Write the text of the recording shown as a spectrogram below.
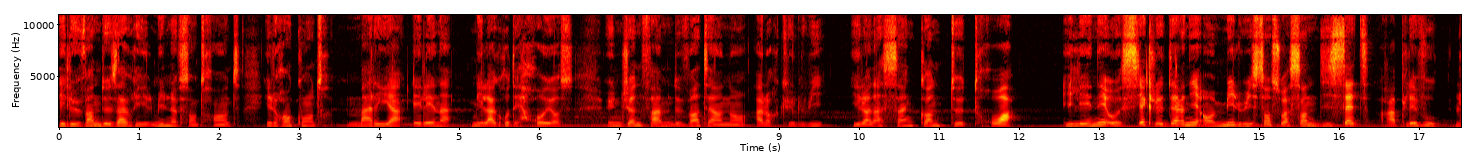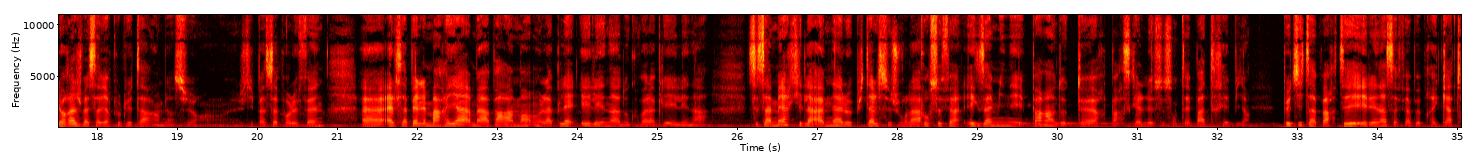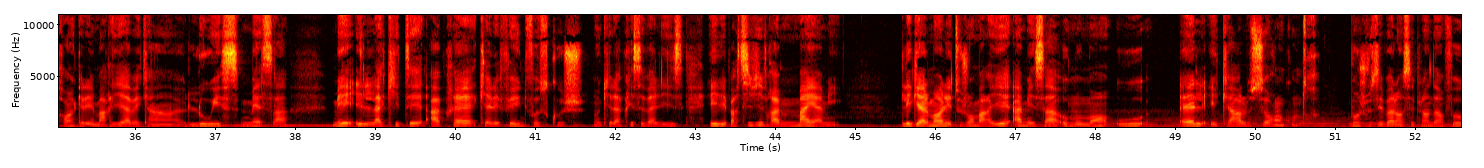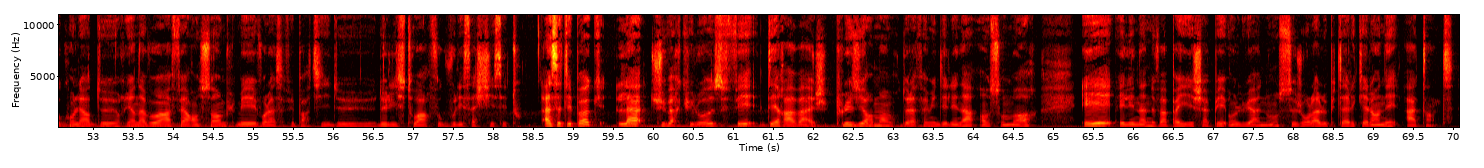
Et le 22 avril 1930, il rencontre Maria Elena Milagro de Hoyos, une jeune femme de 21 ans alors que lui, il en a 53. Il est né au siècle dernier en 1877, rappelez-vous. Leur va servir plus tard, hein, bien sûr. Je dis pas ça pour le fun. Euh, elle s'appelle Maria, mais apparemment on l'appelait Elena, donc on va l'appeler Elena. C'est sa mère qui l'a amenée à l'hôpital ce jour-là pour se faire examiner par un docteur parce qu'elle ne se sentait pas très bien. Petit aparté, Elena, ça fait à peu près 4 ans qu'elle est mariée avec un Luis Mesa, mais il l'a quittée après qu'elle ait fait une fausse couche. Donc il a pris ses valises et il est parti vivre à Miami. Légalement, elle est toujours mariée à Mesa au moment où elle et Carl se rencontrent. Bon, je vous ai balancé plein d'infos qui ont l'air de rien avoir à faire ensemble, mais voilà, ça fait partie de, de l'histoire, faut que vous les sachiez, c'est tout. À cette époque, la tuberculose fait des ravages. Plusieurs membres de la famille d'Elena en sont morts et Elena ne va pas y échapper. On lui annonce ce jour-là à l'hôpital qu'elle en est atteinte.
